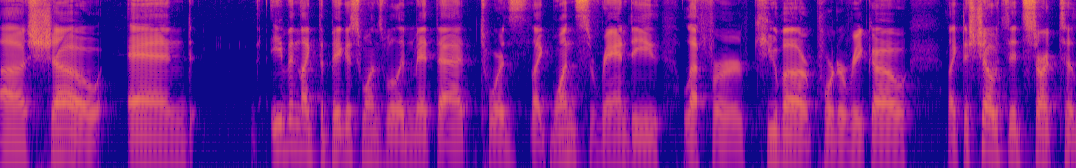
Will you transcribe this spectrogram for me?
uh, show and even like the biggest ones will admit that towards like once randy left for cuba or puerto rico like the show did start to l-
